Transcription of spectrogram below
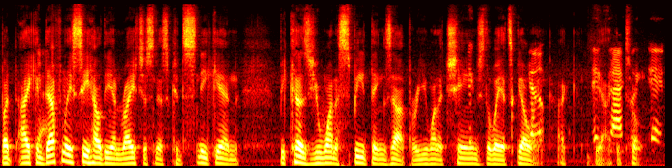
But I can Yeah. definitely see how the unrighteousness could sneak in because you want to speed things up or you want to change the way it's going. Yep. I, yeah, exactly. And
